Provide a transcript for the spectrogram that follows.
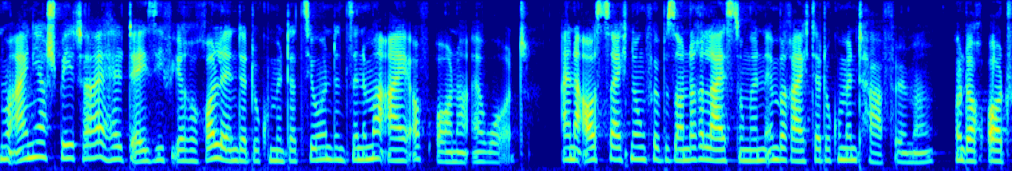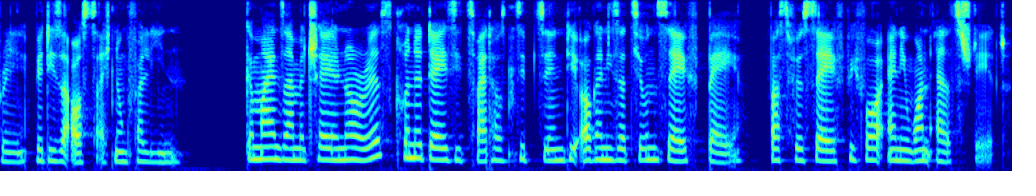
Nur ein Jahr später erhält Daisy für ihre Rolle in der Dokumentation den Cinema Eye of Honor Award. Eine Auszeichnung für besondere Leistungen im Bereich der Dokumentarfilme. Und auch Audrey wird diese Auszeichnung verliehen. Gemeinsam mit Shale Norris gründet Daisy 2017 die Organisation Safe Bay, was für Safe Before Anyone Else steht.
